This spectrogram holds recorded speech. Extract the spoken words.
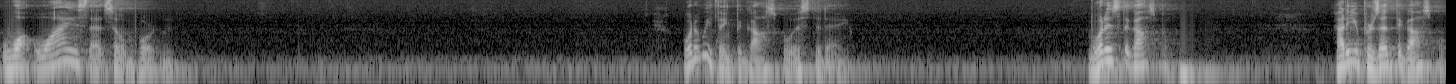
Why is that so important? What do we think the gospel is today? What is the gospel? How do you present the gospel?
